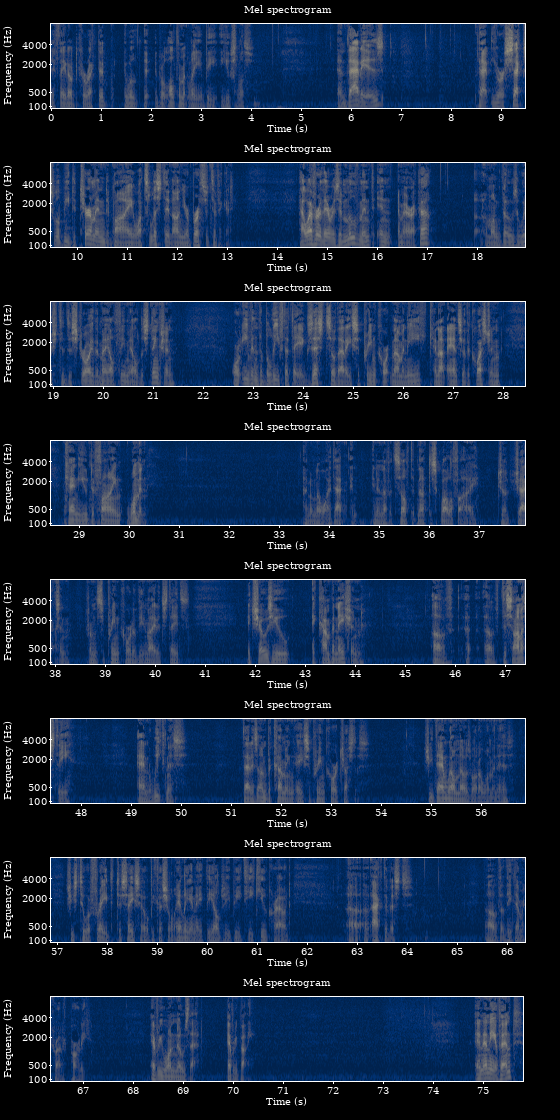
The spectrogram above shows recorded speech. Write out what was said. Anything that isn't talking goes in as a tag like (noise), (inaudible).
if they don't correct it, it will it, it will ultimately be useless. And that is that your sex will be determined by what's listed on your birth certificate. However, there is a movement in America uh, among those who wish to destroy the male female distinction, or even the belief that they exist so that a Supreme Court nominee cannot answer the question can you define woman? I don't know why that, in, in and of itself, did not disqualify Judge Jackson from the Supreme Court of the United States. It shows you a combination of of dishonesty and weakness that is unbecoming a Supreme Court justice. She damn well knows what a woman is. She's too afraid to say so because she'll alienate the LGBTQ crowd uh, of activists of the Democratic Party. Everyone knows that. Everybody. In any event,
